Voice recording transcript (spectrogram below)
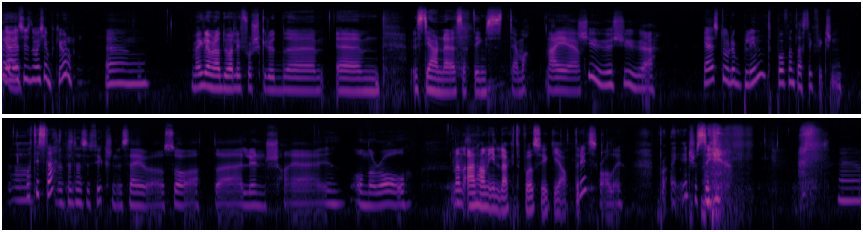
Ja, jeg syns den var kjempekul. Um, Men jeg glemmer at du har litt forskrudd uh, stjernesettingstema. Nei uh. 2020. Jeg stoler blindt på Fantastic Fiction. What is that? Men Fantastic Fiction sier jo også at uh, Lynch er on the roll, Men er han innlagt på psykiatrisk? probably. Pro- Interesting. Eh,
